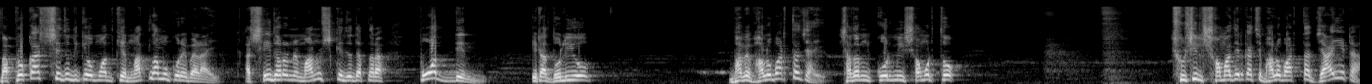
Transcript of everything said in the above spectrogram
বা প্রকাশ্যে যদি কেউ মদ খেয়ে মাতলামু করে বেড়ায়, আর সেই ধরনের মানুষকে যদি আপনারা পদ দেন, এটা দলীয় ভাবে ভালো বার্তা যায় সাধারণ কর্মী, সমর্থক, সুশীল সমাজের কাছে ভালো বার্তা যায় এটা?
